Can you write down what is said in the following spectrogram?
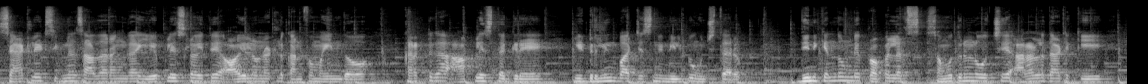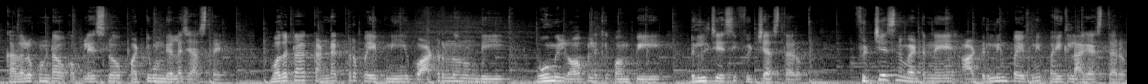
శాటిలైట్ సిగ్నల్స్ ఆధారంగా ఏ ప్లేస్లో అయితే ఆయిల్ ఉన్నట్లు కన్ఫర్మ్ అయిందో కరెక్ట్గా ఆ ప్లేస్ దగ్గరే ఈ డ్రిల్లింగ్ బార్జెస్ని నిలిపి ఉంచుతారు. దీని కింద ఉండే ప్రొపెల్లర్స్ సముద్రంలో వచ్చే అలల దాటికి కదలకుండా ఒక ప్లేస్లో పట్టి ఉండేలా చేస్తాయి. మొదట కండక్టర్ పైప్ని వాటర్లో నుండి భూమి లోపలికి పంపి డ్రిల్ చేసి ఫిట్ చేస్తారు. ఫిట్ చేసిన వెంటనే ఆ డ్రిల్లింగ్ పైప్ని పైకి లాగేస్తారు.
